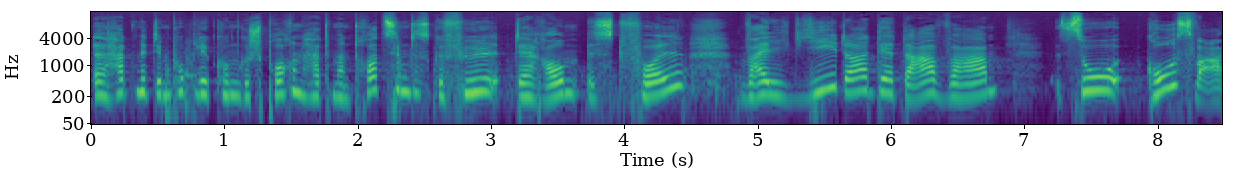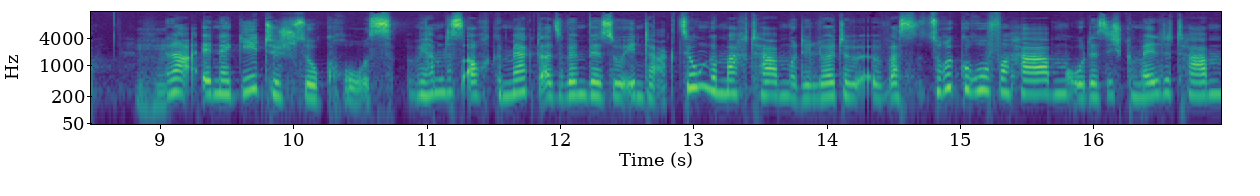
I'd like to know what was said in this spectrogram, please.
äh, hat mit dem Publikum gesprochen, hat man trotzdem das Gefühl, der Raum ist voll, weil jeder, der da war, so groß war. Mhm. na, energetisch so groß. Wir haben das auch gemerkt, also wenn wir so Interaktion gemacht haben oder die Leute äh, was zurückgerufen haben oder sich gemeldet haben,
